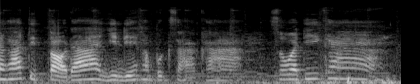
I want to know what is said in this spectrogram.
นะคะ ติดต่อได้ยินดีให้คำปรึกษาค่ะ สวัสดีค่ะ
